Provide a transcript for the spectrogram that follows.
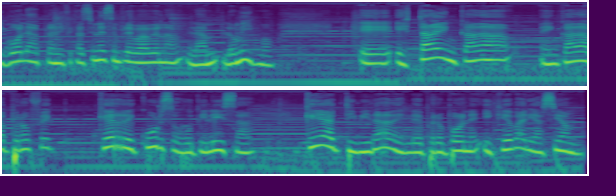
y vos las planificaciones siempre va a haber lo mismo. Eh, está en cada, en cada profe qué recursos utiliza, qué actividades le propone y qué variación.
